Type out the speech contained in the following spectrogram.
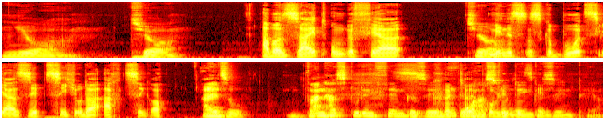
Ja, tja. Aber seit ungefähr tja. mindestens Geburtsjahr 70 oder 80er. Also, wann hast du den Film gesehen? Wo hast du den gesehen, Per?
